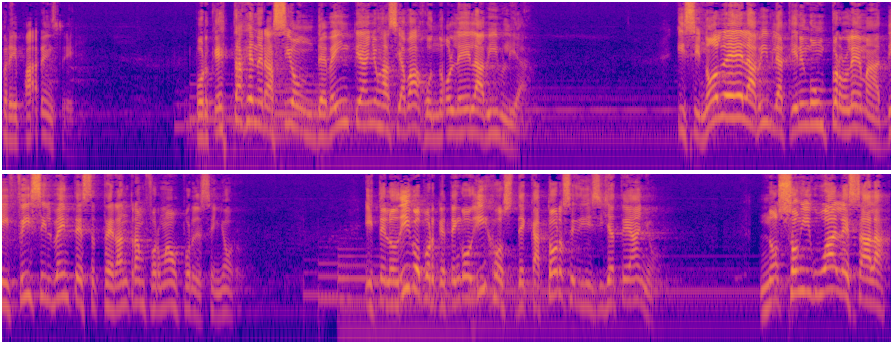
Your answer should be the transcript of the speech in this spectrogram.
prepárense. Porque esta generación de 20 años hacia abajo no lee la Biblia. Y si no lee la Biblia, tienen un problema. Difícilmente serán transformados por el Señor. Y te lo digo porque tengo hijos de 14 y 17 años. No son iguales a la,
